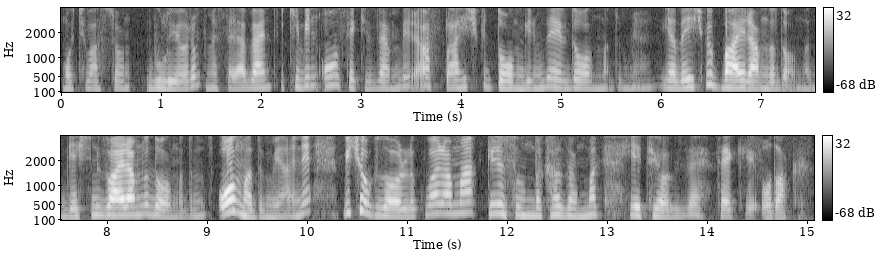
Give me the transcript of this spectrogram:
motivasyon buluyorum. Mesela ben 2018'den beri asla hiçbir doğum günümde evde olmadım yani. Ya da hiçbir bayramda da olmadım. Geçtiğimiz bayramda da olmadım. Olmadım yani. Birçok zorluk var ama günün sonunda kazanmak yetiyor bize. Tek odak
